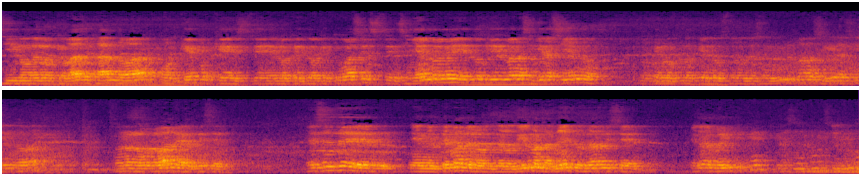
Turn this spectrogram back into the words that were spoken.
sino de lo que vas dejando, ¿ah? ¿Por qué? Porque este, lo, que, lo que tú vas este, enseñándole es lo que ellos van a seguir haciendo, lo que, lo, que los, los descendientes van a seguir haciendo, ¿ah? Bueno, lo, lo a leer, dice. Ese es de, en el tema de los, de los diez mandamientos, ¿verdad? Dice, ¿era el 20 qué? Sí, 25.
